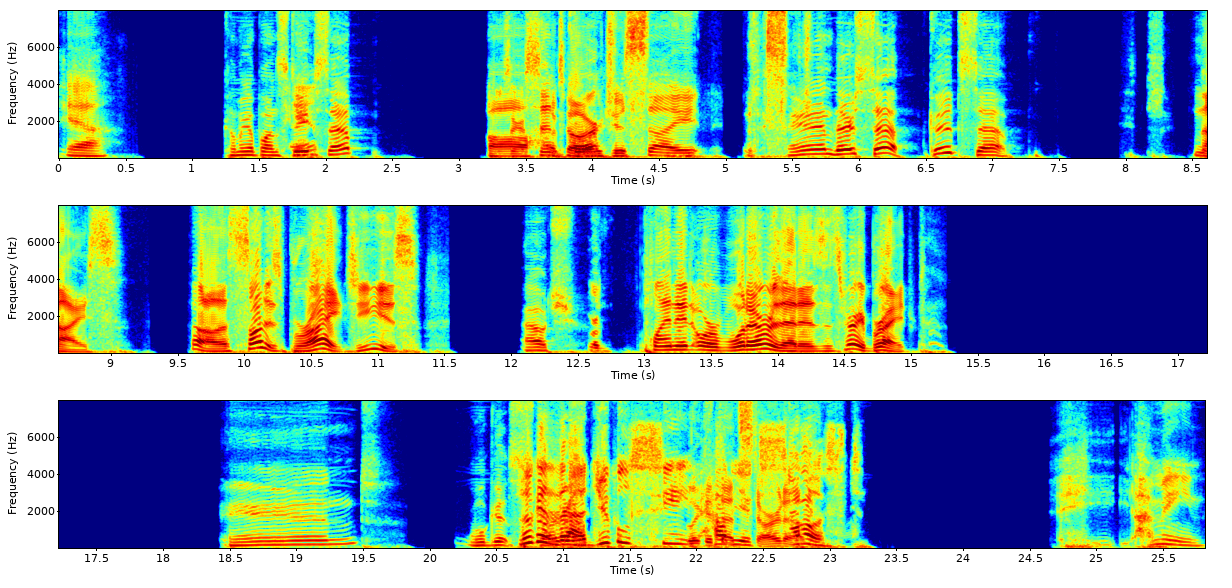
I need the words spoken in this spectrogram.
yeah coming up on stage. And- Sep, Looks like a Oh, centaur. gorgeous sight. and there's Sep. Good Sep. Nice. Oh, the sun is bright. Jeez. Ouch. Or Planet or whatever that is. It's very bright. And we'll get. look at that you can see Look at how that the startup. exhaust He- i mean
